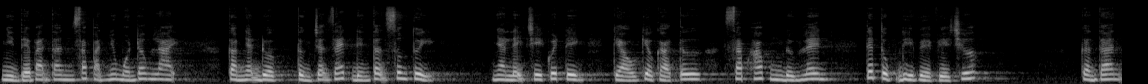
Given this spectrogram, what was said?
Nhìn thấy bản thân sắp mặt như muốn đông lại, cảm nhận được từng trận rét đến tận xương tủy. Nhan lệ chi quyết định kéo kiểu cả tư, sắp khóc đứng lên, tiếp tục đi về phía trước. Cẩn thận!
